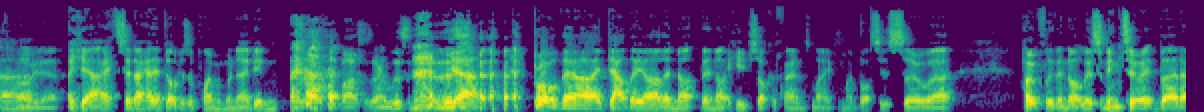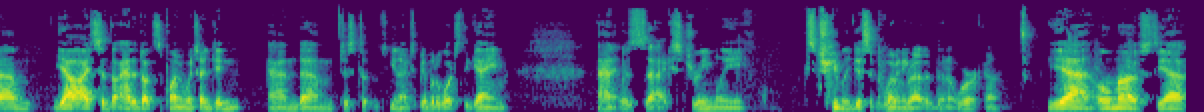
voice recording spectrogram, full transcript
Um, Oh, yeah. yeah. I said I had a doctor's appointment when I didn't. the bosses aren't listening to this. yeah, probably they are. I doubt they are. They're not. They're not huge soccer fans. My my bosses. So uh, hopefully they're not listening to it. But um, yeah, I said that I had a doctor's appointment, which I didn't, and um, just to, you know to be able to watch the game, and it was uh, extremely extremely Would disappointing. rather been at work, huh? Yeah, almost. Yeah.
